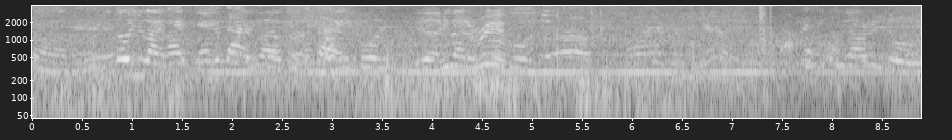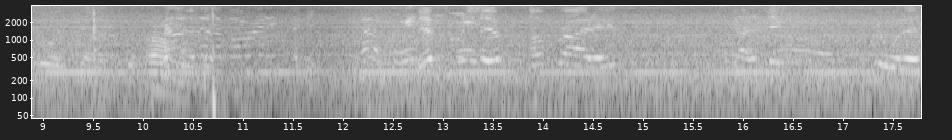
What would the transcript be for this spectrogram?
Oh, man. You know you like light skin. It's bro. It's boy. Yeah, he like the red boys. We uh, Them two shift on Friday. I got a next fuel that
